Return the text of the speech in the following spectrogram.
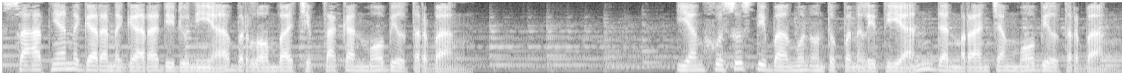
Saatnya negara-negara di dunia berlomba ciptakan mobil terbang. Yang khusus dibangun untuk penelitian dan merancang mobil terbang.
